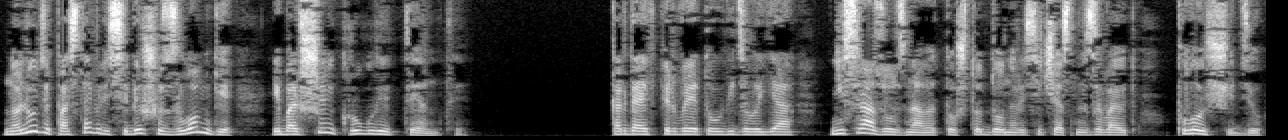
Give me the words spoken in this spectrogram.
но люди поставили себе шезлонги и большие круглые тенты. Когда я впервые это увидела, я не сразу узнала то, что доноры сейчас называют площадью,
